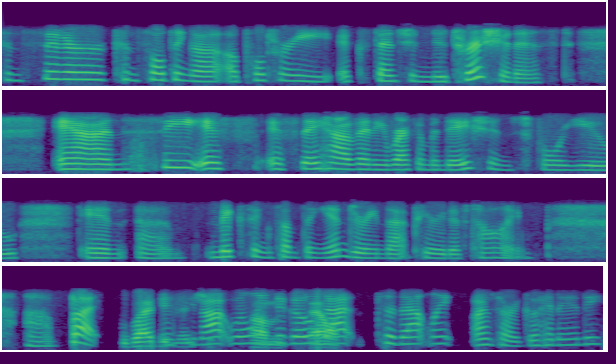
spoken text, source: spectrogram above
consider consulting a, a poultry extension nutritionist and see if if they have any recommendations for you in um, mixing something in during that period of time. Uh, but you if you're not willing um, to go that to that length, I'm sorry. Go ahead, Andy.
